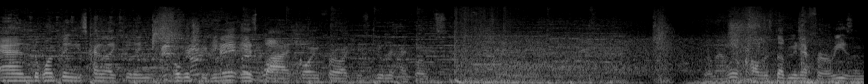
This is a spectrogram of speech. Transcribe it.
And the one thing he's kind of like feeling overshooting it is by going for like these really high floats. Yo, man, we'll call this WNF for a reason.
